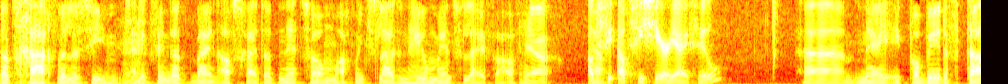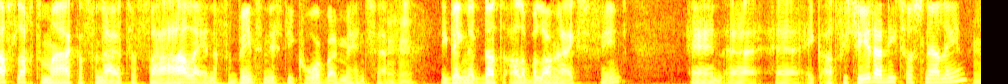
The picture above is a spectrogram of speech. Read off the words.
dat graag willen zien. Mhm. En ik vind dat bij een afscheid dat net zo mag, want je sluit een heel mensenleven af. Ja. Advi- Adviseer jij veel? Ehm, nee, ik probeer de vertaalslag te maken vanuit de verhalen en de verbindenis die ik hoor bij mensen. Mhm. Ik denk dat ik dat het allerbelangrijkste vind. En eh, eh, ik adviseer daar niet zo snel in. Mhm.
